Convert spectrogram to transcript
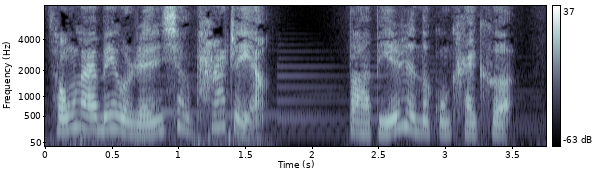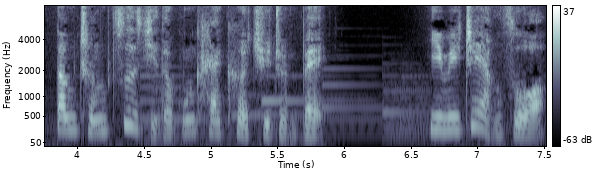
从来没有人像他这样，把别人的公开课当成自己的公开课去准备，因为这样做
